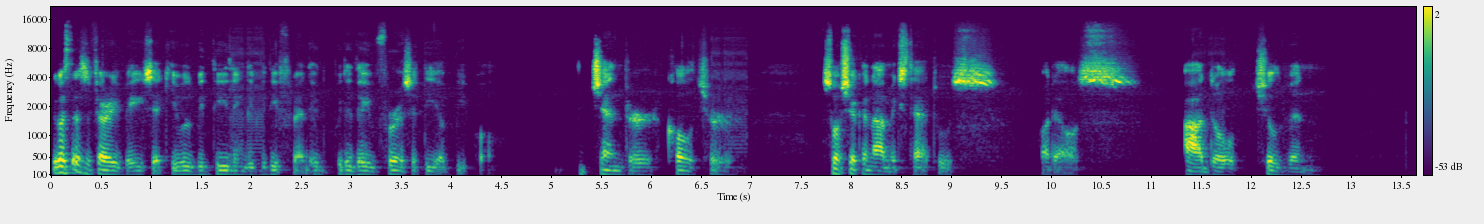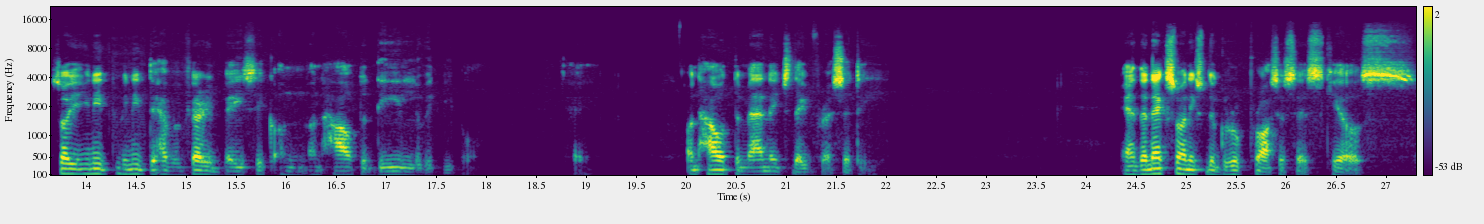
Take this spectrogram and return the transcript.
because that's very basic. You will be dealing with different with the diversity of people, gender, culture, socioeconomic status. What else? Adult, children, so you need we need to have a very basic on, on how to deal with people. Okay. On how to manage diversity. And the next one is the group processes skills.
